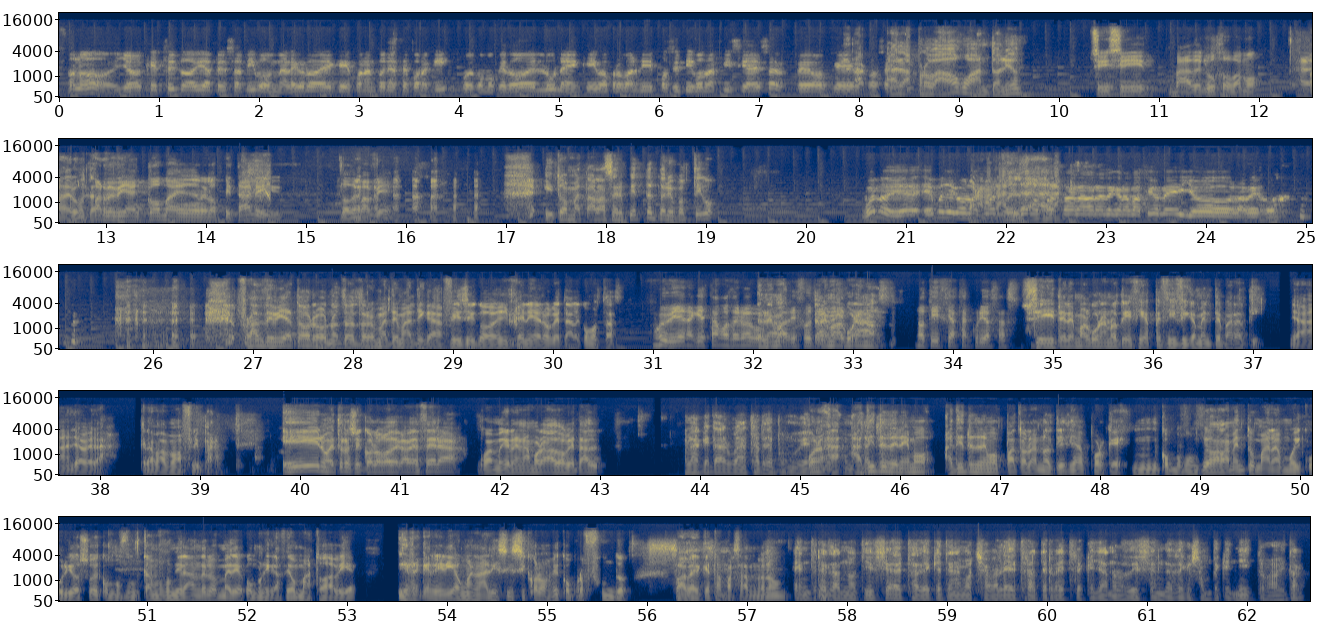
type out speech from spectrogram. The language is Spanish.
No, no, yo es que estoy todavía pensativo. Me alegro de que Juan Antonio esté por aquí, pues como quedó el lunes en que iba a probar dispositivos de asfixia esa, creo que la cosa. ¿Lo has probado, Juan Antonio? Sí, sí, va de lujo, vamos. Va de lujo. Un par de días en coma en el hospital y lo demás bien. ¿Y tú has matado a la serpiente, Antonio Postigo? Bueno, ya hemos llegado a un acuerdo. Ya hemos pasado la hora de grabaciones y yo la dejo. Francis Villatoro, nuestro doctor en matemáticas, físico, ingeniero, ¿qué tal? ¿Cómo estás? Muy bien, aquí estamos de nuevo ¿Tenemos, para disfrutar ¿tenemos de alguna estas noticias tan curiosas. Sí, tenemos alguna noticia específicamente para ti. Ya, ya verás, que la vamos a flipar. Y nuestro psicólogo de cabecera, Juan Miguel Enamorado, ¿qué tal? Hola, ¿qué tal? Buenas tardes, pues muy bien. Bueno, a, ¿Cómo a ti te tenemos, a ti te tenemos para todas las noticias porque mm, como funciona la mente humana es muy curioso y como fun- están funcionando los medios de comunicación más todavía y requeriría un análisis psicológico profundo para ver qué está pasando, ¿no? Entre las noticias estas de que tenemos chavales extraterrestres que ya nos lo dicen desde que son pequeñitos y tal,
